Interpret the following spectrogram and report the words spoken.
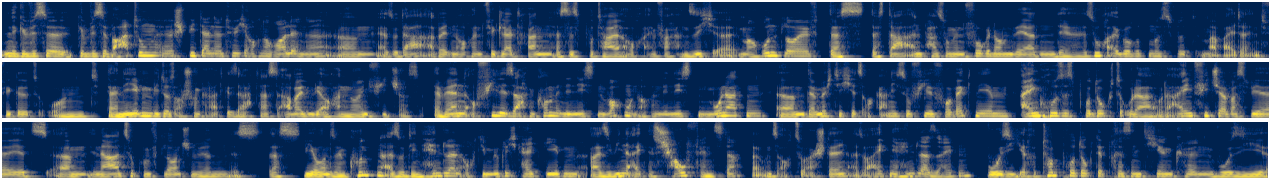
eine gewisse, gewisse Wartung äh, spielt da natürlich auch eine Rolle. Ne? Ähm, also da arbeiten auch Entwickler dran, dass das Portal auch einfach an sich äh, immer rund läuft, dass, dass da Anpassungen vorgenommen werden. Der Suchalgorithmus wird immer weiterentwickelt und daneben, wie du es auch schon gerade gesagt hast, arbeiten wir auch an neuen Features. Da werden auch viele Sachen kommen in den nächsten Wochen und auch in den nächsten Monaten. Ähm, da möchte ich jetzt auch gar nicht so viel vorwegnehmen. Ein großes Produkt oder, oder ein Feature, was wir jetzt ähm, in naher Zukunft launchen werden, ist, dass wir unseren Kunden, also den Händlern, auch die Möglichkeit geben, quasi wie ein eigenes Schaufenster bei uns auch zu erstellen, also eigene Händlerseiten, wo sie ihre Top-Produkte präsentieren können, wo sie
